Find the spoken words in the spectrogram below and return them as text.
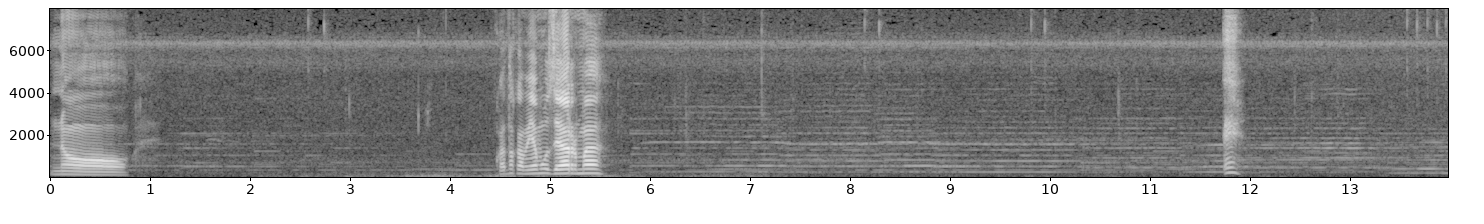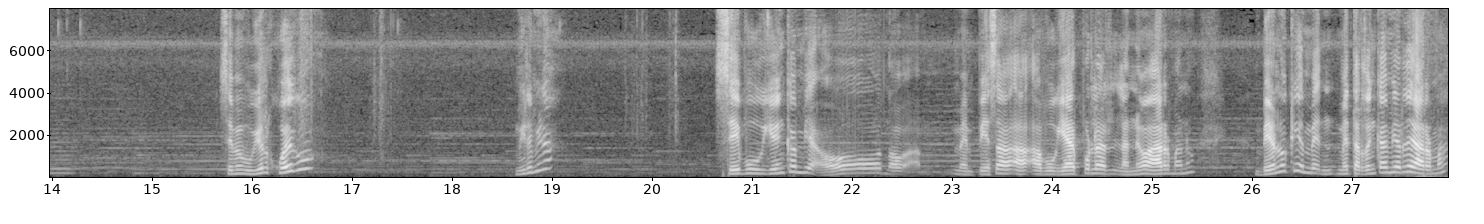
No. ¿Cuándo cambiamos de arma? Eh. ¿Se me bugueó el juego? Mira, mira. Se bugueó en cambiar. Oh, no. Me empieza a, buguear por la, nueva arma, ¿no? Vean lo que me tardó en cambiar de arma.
